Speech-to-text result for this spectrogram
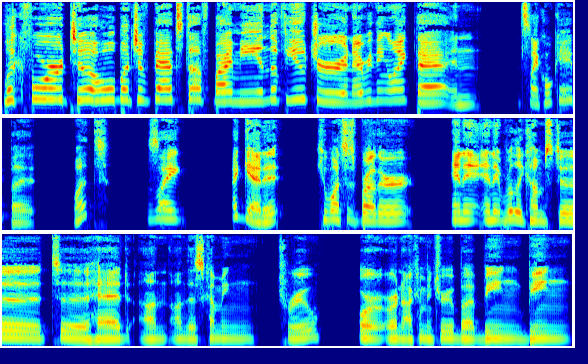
"Look forward to a whole bunch of bad stuff by me in the future and everything like that." And it's like, "Okay, but what?" It's like, I get it. He wants his brother and it and it really comes to to head on on this coming true or or not coming true, but being being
